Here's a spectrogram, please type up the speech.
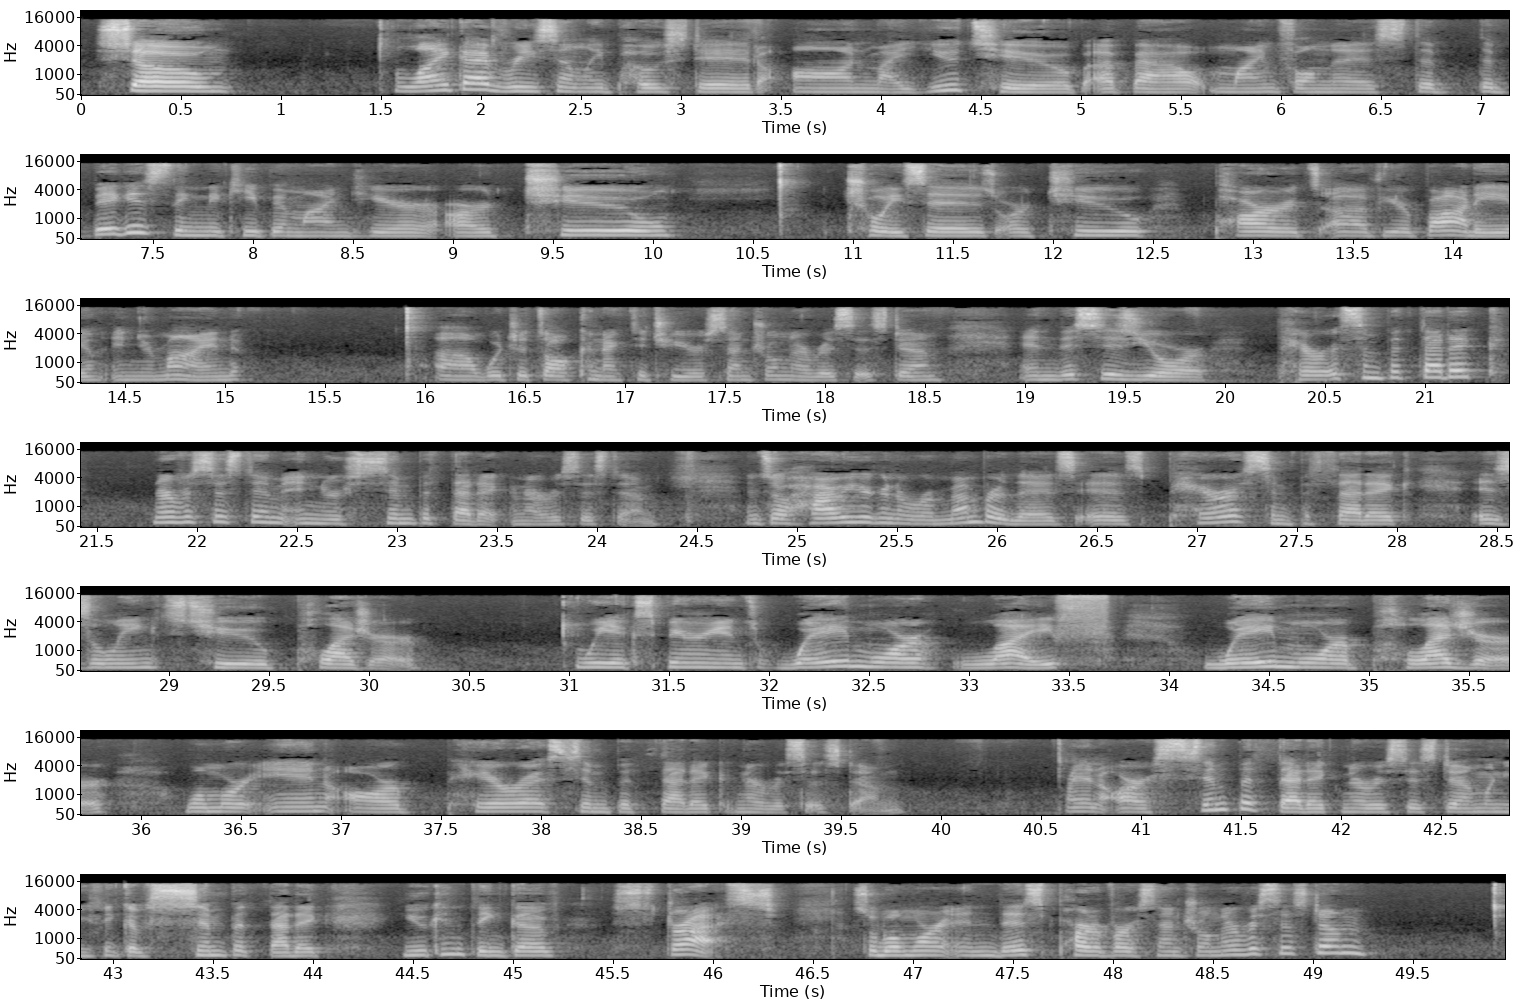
So, like I've recently posted on my YouTube about mindfulness, the, the biggest thing to keep in mind here are two choices or two parts of your body and your mind, uh, which it's all connected to your central nervous system. And this is your parasympathetic nervous system and your sympathetic nervous system. And so, how you're going to remember this is parasympathetic is linked to pleasure. We experience way more life, way more pleasure when we're in our parasympathetic nervous system. And our sympathetic nervous system, when you think of sympathetic, you can think of stress. So, when we're in this part of our central nervous system,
